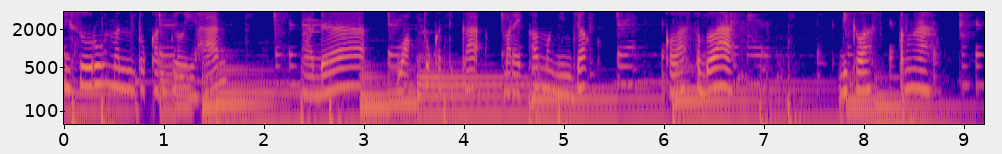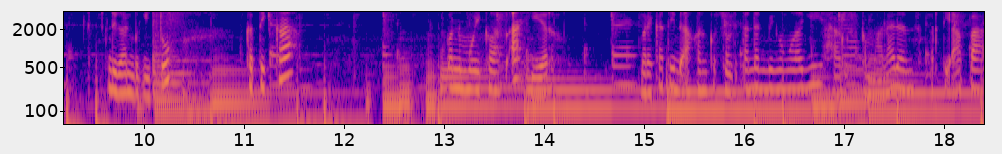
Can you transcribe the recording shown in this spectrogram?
disuruh menentukan pilihan pada waktu ketika mereka menginjak kelas 11 di kelas tengah. Dengan begitu, ketika menemui kelas akhir, mereka tidak akan kesulitan dan bingung lagi harus ke mana dan seperti apa,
